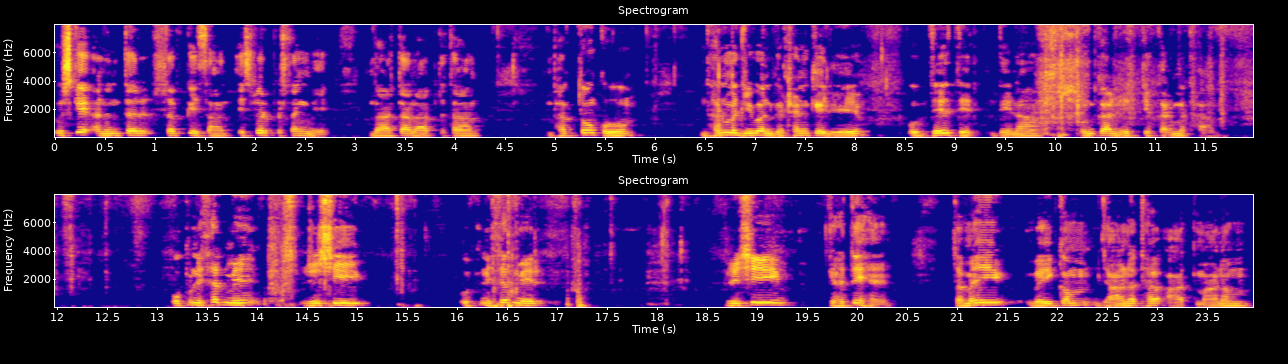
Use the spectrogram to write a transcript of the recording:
उसके अनंतर सबके साथ ईश्वर प्रसंग में वार्तालाप तथा भक्तों को धर्म जीवन गठन के लिए उपदेश दे, देना उनका नित्य कर्म था। उपनिषद में ऋषि उपनिषद में ऋषि कहते हैं तमय वैकम जानथ आत्मान।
